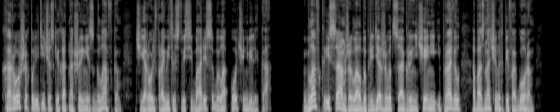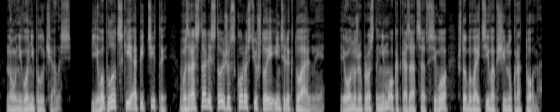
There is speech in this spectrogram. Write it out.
хороших политических отношений с главком, чья роль в правительстве Сибариса была очень велика. Главк и сам желал бы придерживаться ограничений и правил, обозначенных Пифагором, но у него не получалось. Его плотские аппетиты возрастали с той же скоростью, что и интеллектуальные, и он уже просто не мог отказаться от всего, чтобы войти в общину Кротона.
